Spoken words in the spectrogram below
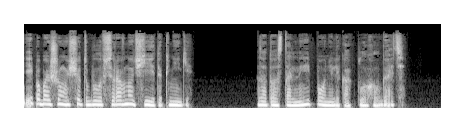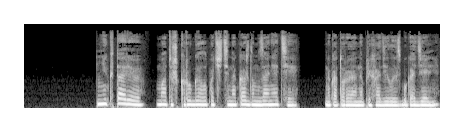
Ей, по большому счету, было все равно, чьи это книги. Зато остальные поняли, как плохо лгать. Нектарию матушка ругала почти на каждом занятии, на которое она приходила из богадельни.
